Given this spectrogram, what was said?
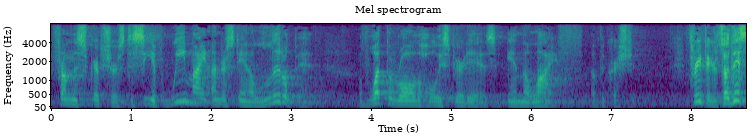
from the Scriptures to see if we might understand a little bit of what the role of the Holy Spirit is in the life of the Christian. Three pictures. So this,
